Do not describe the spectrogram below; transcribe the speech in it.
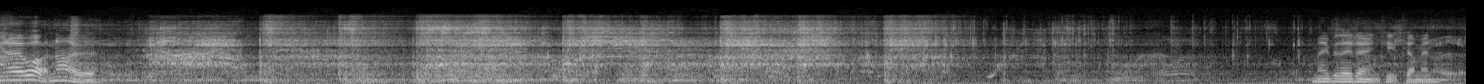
You know what? No. Maybe they don't keep coming. It's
